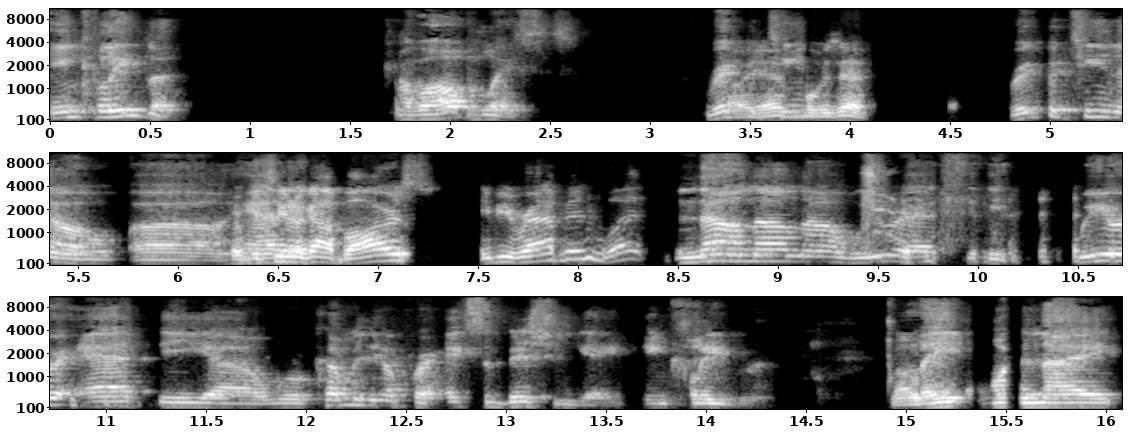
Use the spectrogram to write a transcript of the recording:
in Cleveland, of all places. Rick Oh yeah, Pitino. what was that? Rick Pitino. Uh, Rick Pitino a- got bars. He be rapping? What? No, no, no. We were at the we were at the uh, we were coming up for exhibition game in Cleveland late one night,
